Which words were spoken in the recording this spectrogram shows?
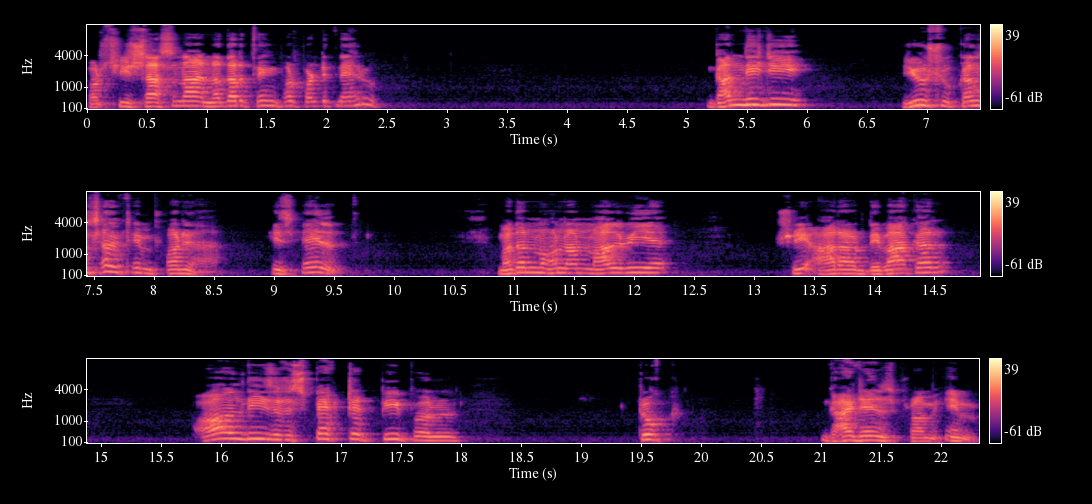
for Shirshasana, another thing for Pandit Nehru. Gandhiji used to consult him for uh, his health. Madan Mohanan Malviya, Sri R.R. Divakar, all these respected people took guidance from him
